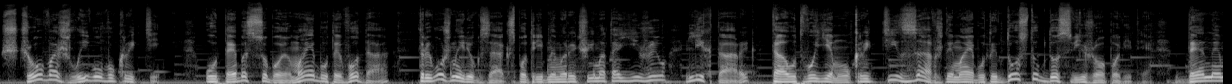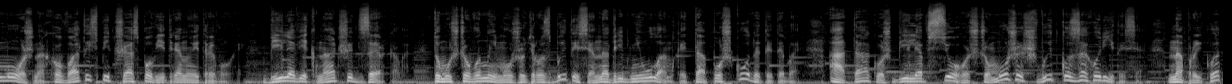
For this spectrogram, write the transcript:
Що важливо в укритті? У тебе з собою має бути вода, тривожний рюкзак з потрібними речима та їжею, ліхтарик, та у твоєму укритті завжди має бути доступ до свіжого повітря, де не можна ховатись під час повітряної тривоги, біля вікна чи дзеркала, тому що вони можуть розбитися на дрібні уламки та пошкодити тебе, а також біля всього, що може швидко загорітися. Наприклад,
